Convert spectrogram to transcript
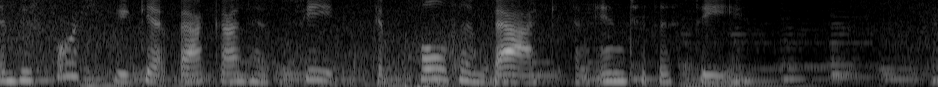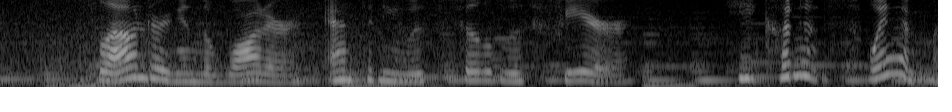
and before he could get back on his feet, it pulled him back and into the sea. Floundering in the water, Anthony was filled with fear. He couldn't swim.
